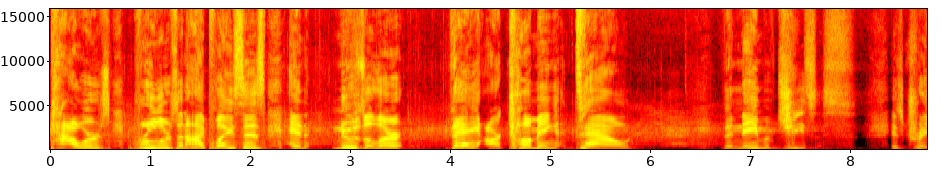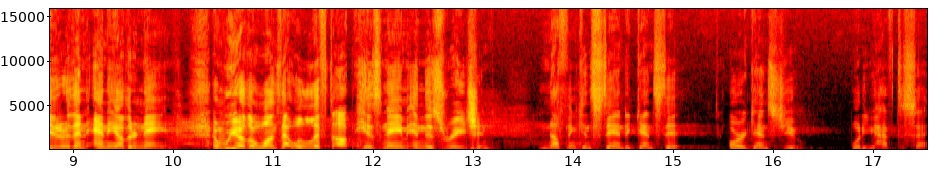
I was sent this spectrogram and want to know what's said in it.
powers, rulers in high places, and news alert, they are coming down. The name of Jesus is greater than any other name. And we are the ones that will lift up his name in this region. Nothing can stand against it or against you. What do you have to say?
